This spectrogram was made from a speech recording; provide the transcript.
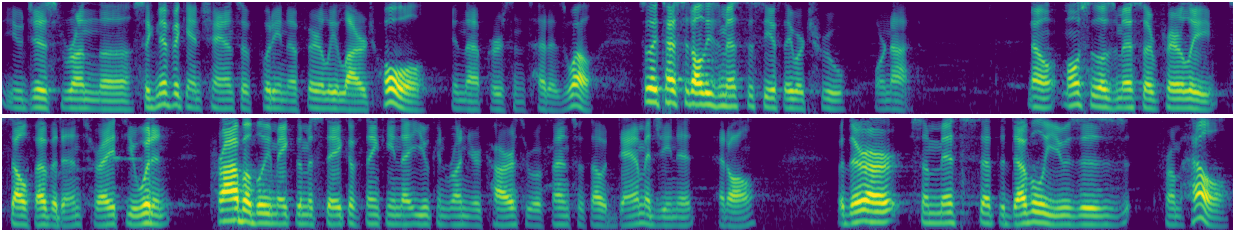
You just run the significant chance of putting a fairly large hole in that person's head as well. So they tested all these myths to see if they were true or not. Now, most of those myths are fairly self evident, right? You wouldn't probably make the mistake of thinking that you can run your car through a fence without damaging it at all. But there are some myths that the devil uses from hell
